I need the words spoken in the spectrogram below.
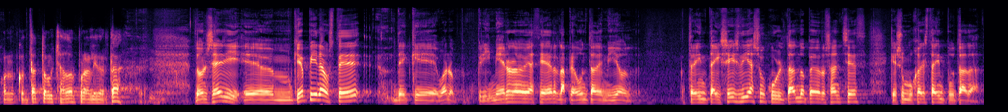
con tanto luchador por la libertad. Don Sergi, em, ¿qué opina usted de que, bueno, primero le voy a hacer la pregunta de millón. 36 días ocultando Pedro Sánchez que su mujer está imputada.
